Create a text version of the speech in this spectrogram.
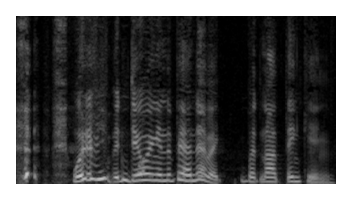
what have you been doing in the pandemic but not thinking?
